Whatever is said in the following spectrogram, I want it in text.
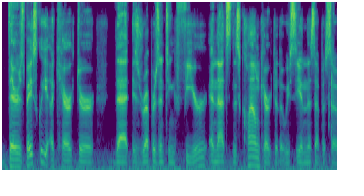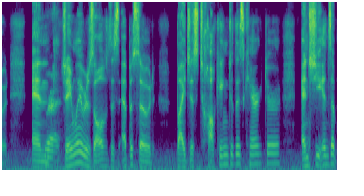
there's basically a character that is representing fear, and that's this clown character that we see in this episode. And Right. Janeway resolves this episode by just talking to this character and she ends up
